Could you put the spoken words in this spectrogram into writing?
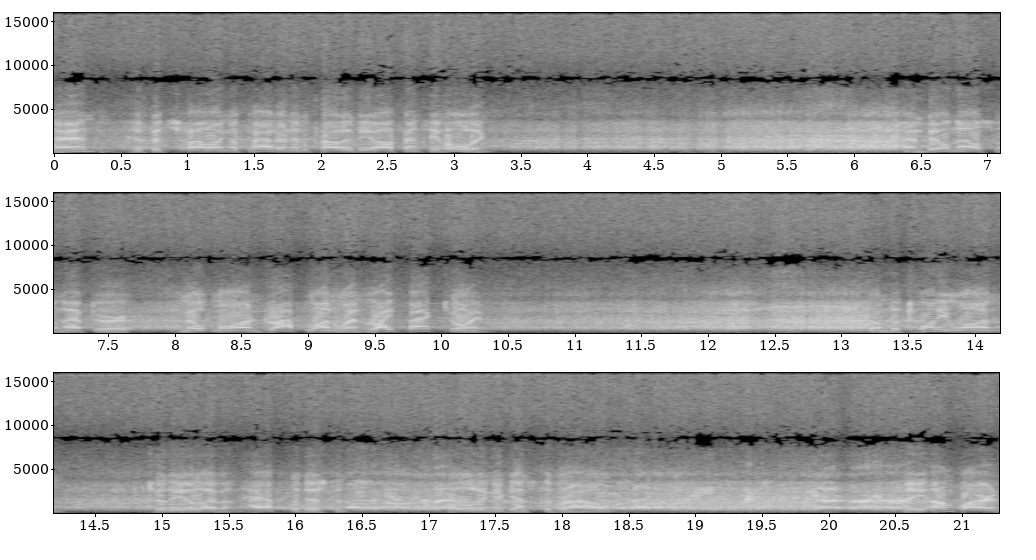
And if it's following a pattern, it'll probably be offensive holding. And Bill Nelsen, after Milt Morin dropped one, went right back to him. From the 21 to the 11, half the distance, holding against the Browns. The umpire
